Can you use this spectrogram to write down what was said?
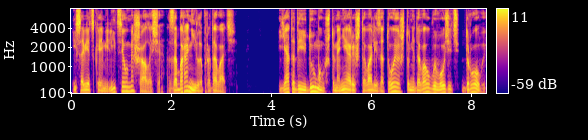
і савецкая міліцыя ўмяшалася, забараніла прадаваць. Я тады і думаў, што мяне арыштавалі за тое, што не даваў вывозіць дровы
